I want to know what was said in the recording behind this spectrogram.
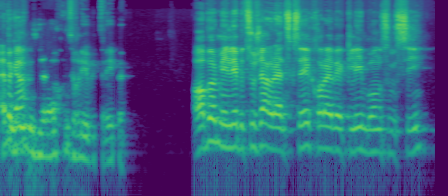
Eben, gell? Das ist ein bisschen übertrieben. Aber, meine lieben Zuschauer haben es gesehen, Korea wird gleich im Bundeshaus sein.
